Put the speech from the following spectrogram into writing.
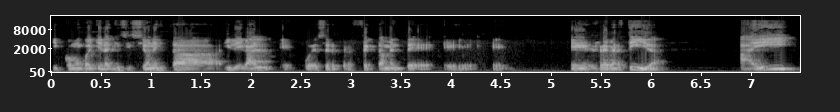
Y como cualquier adquisición está ilegal, eh, puede ser perfectamente eh, eh, revertida. Ahí,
